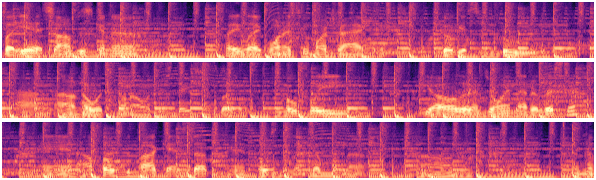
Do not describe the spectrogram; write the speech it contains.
but yeah, so I'm just gonna play like one or two more tracks, go get some food. Uh, I don't know what's going on with the station, but hopefully y'all are enjoying that or listening. And I'll post the podcast up and post the link up in the um, in the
